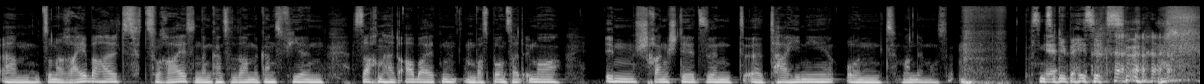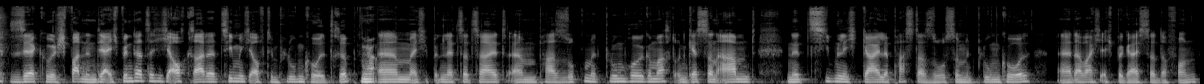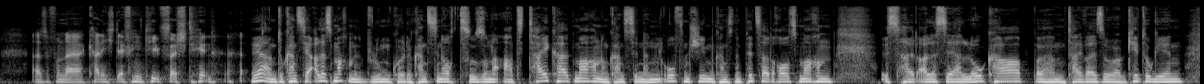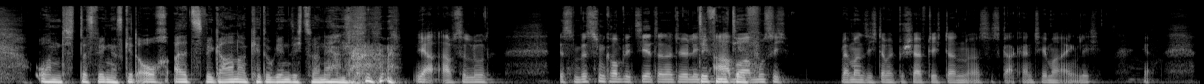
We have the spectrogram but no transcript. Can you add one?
ähm, mit so einer Reibe halt zu Reis und dann kannst du da mit ganz vielen Sachen halt arbeiten. Und was bei uns halt immer im Schrank steht, sind äh, Tahini und Mandelmus. Das sind ja. so die Basics. Sehr cool, spannend. Ja, ich bin tatsächlich auch gerade ziemlich auf dem Blumenkohl-Trip. Ja. Ähm, ich habe in letzter Zeit ähm, ein paar Suppen mit Blumenkohl gemacht und gestern Abend eine ziemlich geile Pastasoße mit Blumenkohl. Äh, da war ich echt begeistert davon. Also von daher kann ich definitiv verstehen. Ja, und du kannst ja alles machen mit Blumenkohl. Du kannst den auch zu so einer Art Teig halt machen und kannst den dann in den Ofen schieben, kannst eine Pizza draus machen. Ist halt alles sehr low carb, ähm, teilweise sogar ketogen. Und deswegen, es geht auch als Veganer ketogen sich zu ernähren. Ja, absolut. Ist ein bisschen komplizierter natürlich, Definitiv. aber muss ich, wenn man sich damit beschäftigt, dann ist es gar kein Thema eigentlich. Ja.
